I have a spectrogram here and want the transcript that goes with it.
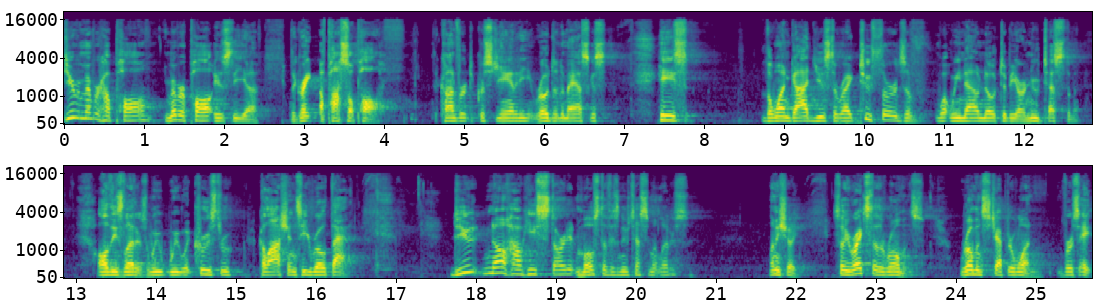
Do you remember how Paul, remember Paul is the, uh, the great apostle Paul, the convert to Christianity, road to Damascus. He's the one God used to write two thirds of what we now know to be our New Testament. All these letters, we, we would cruise through Colossians, he wrote that. Do you know how he started most of his New Testament letters? Let me show you. So he writes to the Romans. Romans chapter 1, verse 8.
